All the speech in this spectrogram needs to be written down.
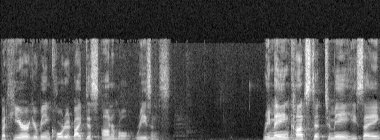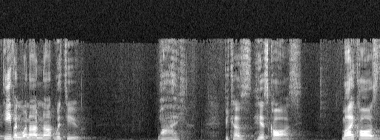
but here you're being courted by dishonorable reasons. Remain constant to me, he's saying, even when I'm not with you. Why? Because his cause, my cause,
